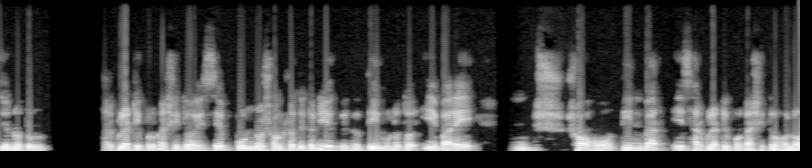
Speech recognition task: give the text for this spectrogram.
যে নতুন সার্কুলারটি প্রকাশিত হয়েছে, পূর্ণ সংশোধিত নিয়োগ বিজ্ঞপ্তি। মূলত এবারে সহ তিনবার এই সার্কুলারটি প্রকাশিত হলো।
